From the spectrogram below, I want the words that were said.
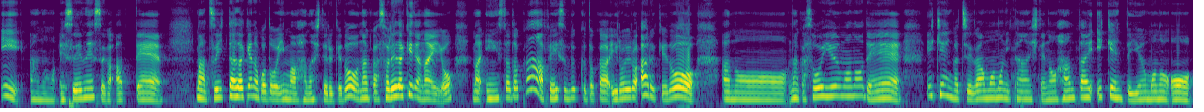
いいあの SNS があってまあツイッターだけのことを今話してるけどなんかそれだけじゃないよ、まあ、インスタとかフェイスブックとかいろいろあるけどあのなんかそういうもので意見が違うものに対しての反対意見っていうものを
